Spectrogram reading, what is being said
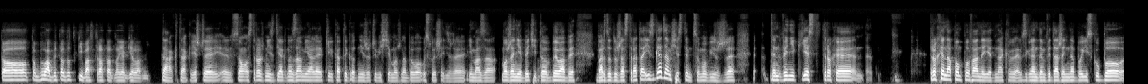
to, to byłaby to dotkliwa strata dla Jagiellonii. Tak, tak. Jeszcze e, są ostrożni z diagnozami, ale kilka tygodni rzeczywiście można było usłyszeć, że Imaza może nie być i to byłaby bardzo duża strata. I zgadzam się z tym, co mówisz, że ten wynik jest trochę trochę napompowany jednak względem wydarzeń na boisku, bo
